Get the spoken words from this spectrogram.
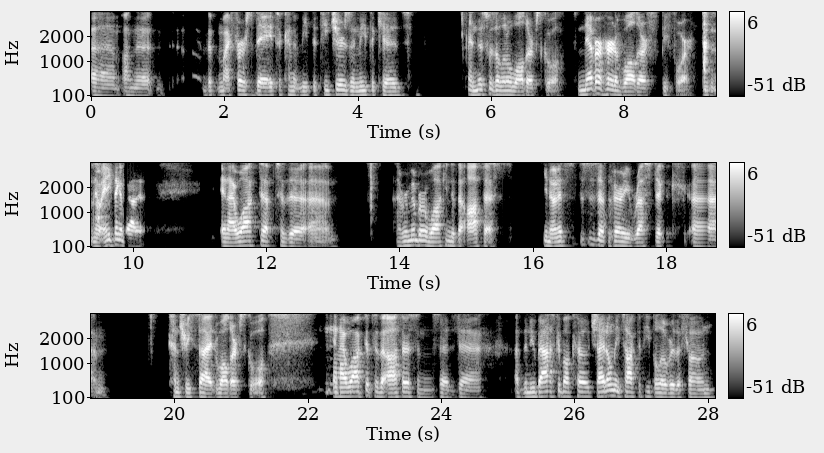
um, on the, the my first day to kind of meet the teachers and meet the kids and this was a little Waldorf school. Never heard of Waldorf before. Didn't know anything about it. And I walked up to the. Um, I remember walking to the office. You know, and it's this is a very rustic um, countryside Waldorf school. And I walked up to the office and said, uh, "I'm the new basketball coach." I'd only talked to people over the phone,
